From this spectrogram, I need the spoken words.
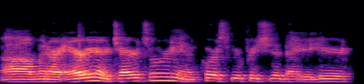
um, in our area, our territory, and of course, we appreciate that you're here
